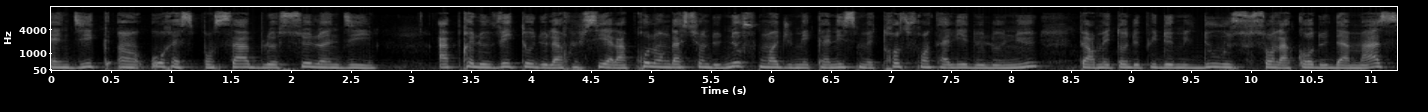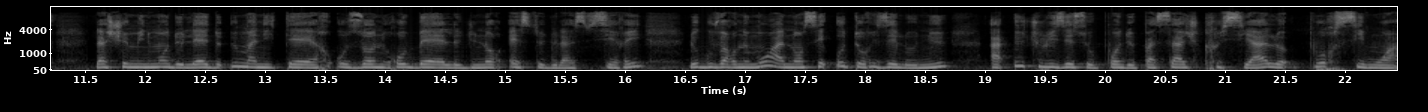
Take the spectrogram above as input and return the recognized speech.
indique un haut responsable ce lundi. Après le veto de la Russie à la prolongation de neuf mois du mécanisme transfrontalier de l'ONU, permettant depuis 2012, sans l'accord de Damas, l'acheminement de l'aide humanitaire aux zones rebelles du nord-est de la Syrie, le gouvernement a annoncé autoriser l'ONU à utiliser ce point de passage crucial pour six mois.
